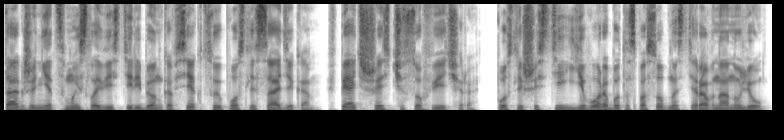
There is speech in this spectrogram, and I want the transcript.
Также нет смысла вести ребенка в секцию после садика в 5-6 часов вечера. После 6 его работоспособность равна нулю.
